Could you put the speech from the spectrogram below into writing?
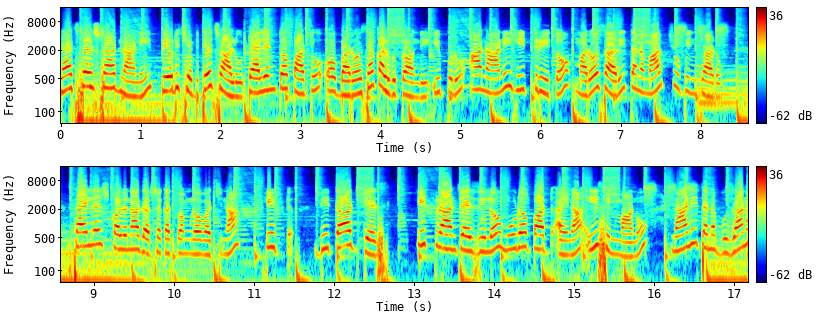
నేచురల్ స్టార్ నాని పేరు చెబితే చాలు. టాలెంట్తో పాటు ఓ భరోసా కలుగుతోంది. ఇప్పుడు ఆ నాని హిట్ త్రీతో మరోసారి తన మార్క్ చూపించాడు. శైలేష్ కొలనా దర్శకత్వంలో వచ్చిన hit the third case hit ఫ్రాంచైజీలో మూడో పార్ట్ అయిన ఈ సినిమాను నాని తన భుజాన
